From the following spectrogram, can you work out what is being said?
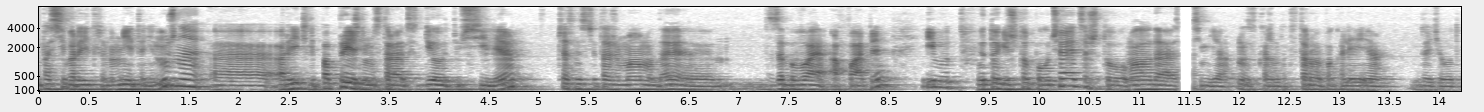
Спасибо родителям, но мне это не нужно. Э, родители по-прежнему стараются делать усилия, в частности, та же мама, да, э, забывая о папе. И вот в итоге что получается, что молодая семья, ну, скажем так, второе поколение, вот эти вот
